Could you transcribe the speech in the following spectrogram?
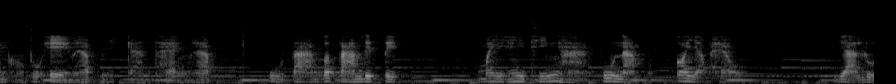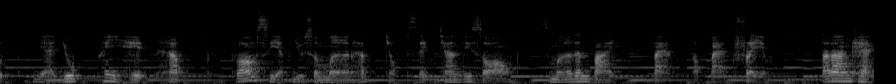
มของตัวเองนะครับ ในการแทงนะครับ ผู้ตามก็ตามติดๆไม่ให้ทิ้งห่างผู้นำก็อย่าแผ่ว อย่าหลุด อย่ายุบให้เห็นนะครับ พร้อมเสียบอยู่เสมอนะครับ จบเซกชันที่ 2 เสมอกันไป 8 ต่อ 8 เฟรม ตารางแข่ง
